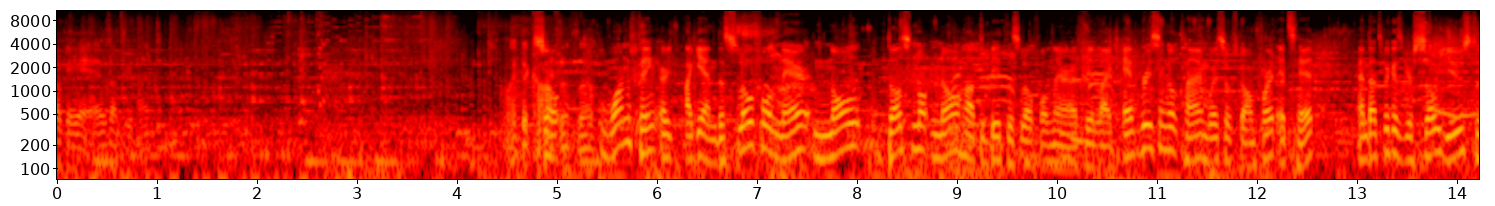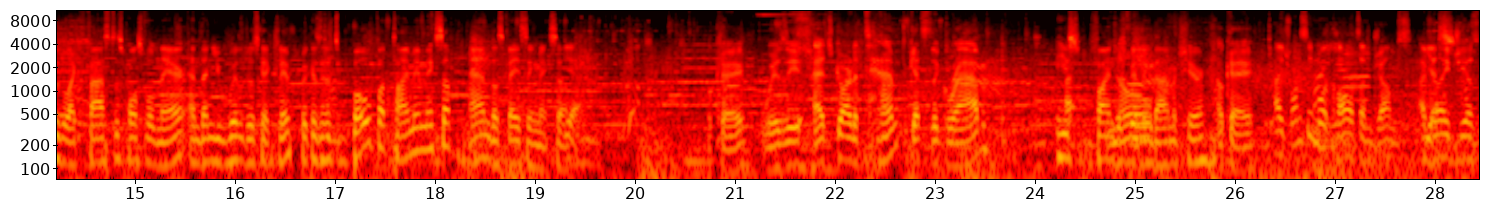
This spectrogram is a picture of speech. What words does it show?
Okay, yeah, it was on Dreamland. the So confidence though. one thing, or again, the slow fall nair, Null does not know how to beat the slow fall nair, I feel like. Every single time Wizard's gone for it, it's hit. And that's because you're so used to the like fastest possible nair, and then you will just get clipped because it's both a timing mix-up and a spacing mix-up. Yeah. Okay, Wizzy, edge guard attempt, gets the grab. He's fine just no. building damage here. Okay, I just want to see more calls on jumps. I feel like Gio's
